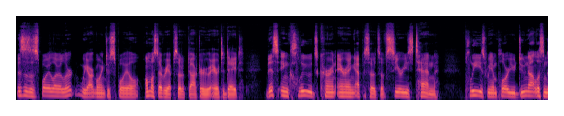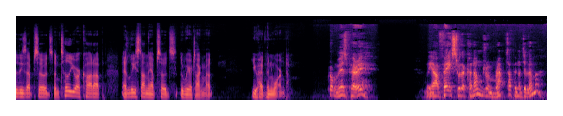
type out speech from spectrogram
This is a spoiler alert. We are going to spoil almost every episode of Doctor Who aired to date. This includes current airing episodes of Series 10. Please, we implore you, do not listen to these episodes until you are caught up, at least on the episodes that we are talking about. You have been warned. Problem is, Perry, we are faced with a conundrum wrapped up in a dilemma.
